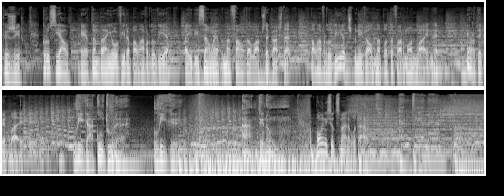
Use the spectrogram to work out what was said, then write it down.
Que giro. Crucial é também ouvir a palavra do dia. A edição é de Mafalda Lopes da Costa. Palavra do dia disponível na plataforma online RTP Play. Liga à cultura. Ligue à Antena 1. Bom início de semana, boa tarde.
